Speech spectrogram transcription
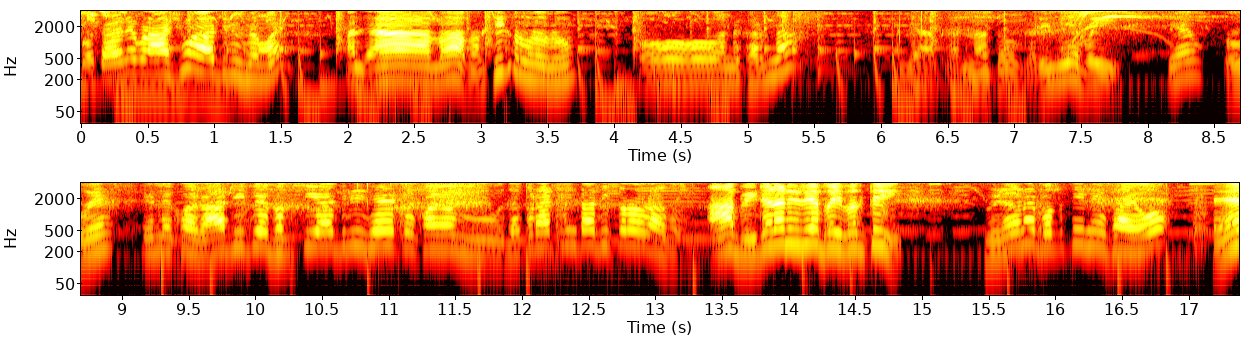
બતાવે ને પણ આ શું આદર્યું છે હોય? અલ્યા માં ભક્તિ કરું છું. ઓહો અને ઘરના? અલ્યા ઘરના તો ગરીબ છે ભાઈ. કેમ? હોવે. એટલે કોઈ રાજી રાદીપે ભક્તિ આદરી છે કે કોઈ આમ દગડા ટીંટાથી કરો રાખો આ ભીડાની રે ભાઈ ભક્તિ. ભીડાણે ભક્તિ ને થાય હો. હે?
